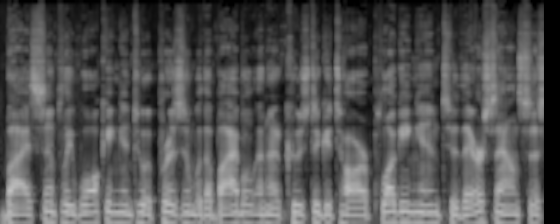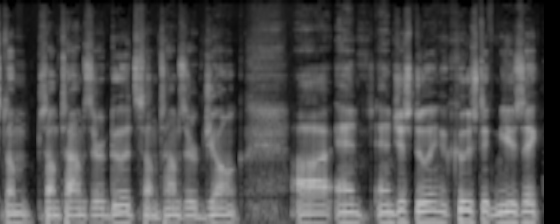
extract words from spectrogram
by simply walking into a prison with a Bible and an acoustic guitar, plugging into their sound system. Sometimes they're good, sometimes they're junk, uh, and and just doing acoustic music.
